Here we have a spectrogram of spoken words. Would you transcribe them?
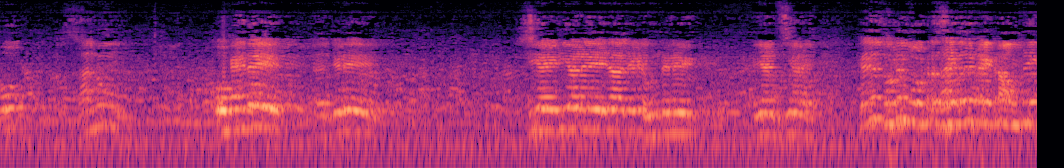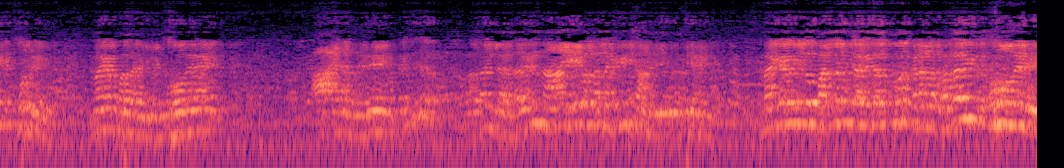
ਉਹ ਸਾਨੂੰ ਉਹ ਕਹਿੰਦੇ ਜਿਹੜੇ ਸੀਆਈਡੀ ਵਾਲੇ ਜਾਂ ਜਿਹੜੇ ਹੁੰਦੇ ਨੇ ਏਜੰਸੀਆਂ ਵਾਲੇ ਕਹਿੰਦੇ ਤੁਹਾਡੇ ਮੋਟਰਸਾਈਕਲ ਤੇ ਟਰੈਕਟਰ ਆਉਂਦੇ ਕਿੱਥੋਂ ਨੇ? ਮੈਂ ਕਿਹਾ ਪਤਾ ਨਹੀਂ ਕਿੱਥੋਂ ਦੇ ਆ ਜਾਂਦੇ ਨੇ। ਕਹਿੰਦੇ ਪਤਾ ਨਹੀਂ ਲੱਗਦਾ ਕਿ ਨਾ ਇਹ ਪਤਾ ਲੱਗੇ ਕਿ ਸ਼ਾਂਤੀ ਕਿੱਥੇ ਆਏ ਮੈਂ ਕਿਹਾ ਵੀ ਜਦੋਂ ਬੱਲਮ ਚੱਲਦਾ ਧੂਆਂ ਦਾ ਪਤਾ ਵੀ ਕਿੱਥੋਂ ਆਉਂਦੇ ਨੇ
